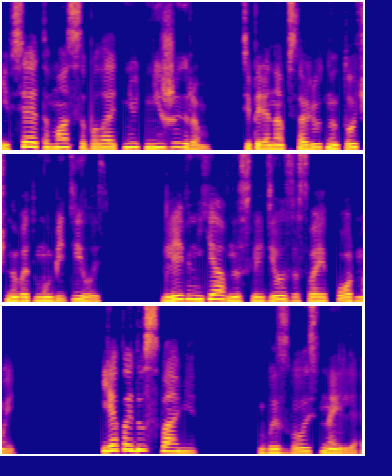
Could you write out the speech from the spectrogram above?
И вся эта масса была отнюдь не жиром. Теперь она абсолютно точно в этом убедилась. Левин явно следил за своей формой. «Я пойду с вами», — вызвалась Нелли.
